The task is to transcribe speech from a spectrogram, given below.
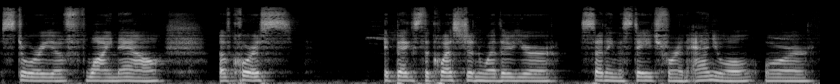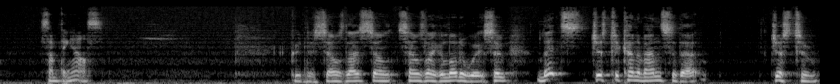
story of why now of course it begs the question whether you're setting the stage for an annual or something else. Goodness sounds that sounds sounds like a lot of work. So let's just to kind of answer that just to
